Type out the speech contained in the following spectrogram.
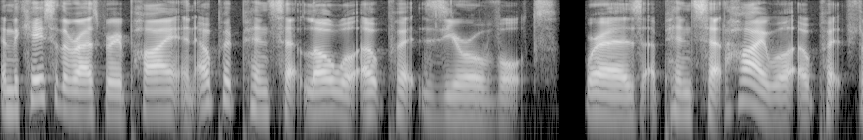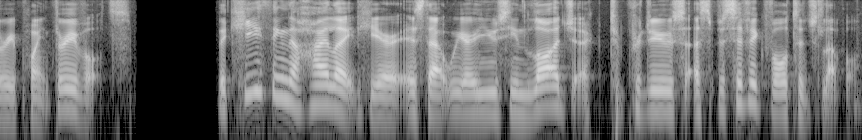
In the case of the Raspberry Pi, an output pin set low will output 0 volts whereas a pin set high will output 3.3 volts. The key thing to highlight here is that we are using logic to produce a specific voltage level.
